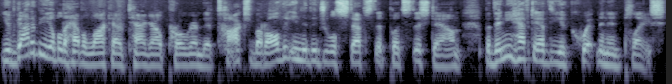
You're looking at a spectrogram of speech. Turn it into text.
You've got to be able to have a lockout tagout program that talks about all the individual steps that puts this down, but then you have to have the equipment in place.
